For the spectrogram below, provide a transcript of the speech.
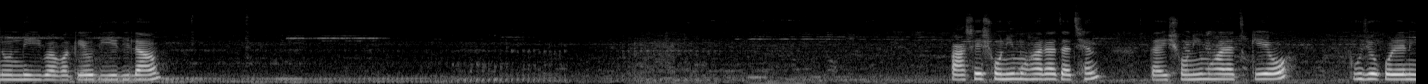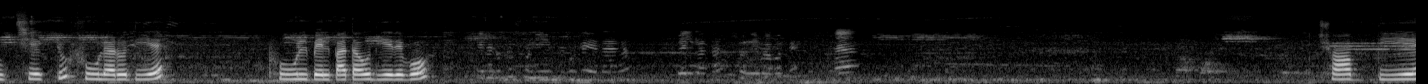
নন্দিনী বাবাকেও দিয়ে দিলাম। পাশে শনি মহারাজ আছেন, তাই শনি মহারাজকেও পুজো করে নিচ্ছি একটু। ফুল আরও দিয়ে, ফুল বেলপাতাও দিয়ে দেব। সব দিয়ে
